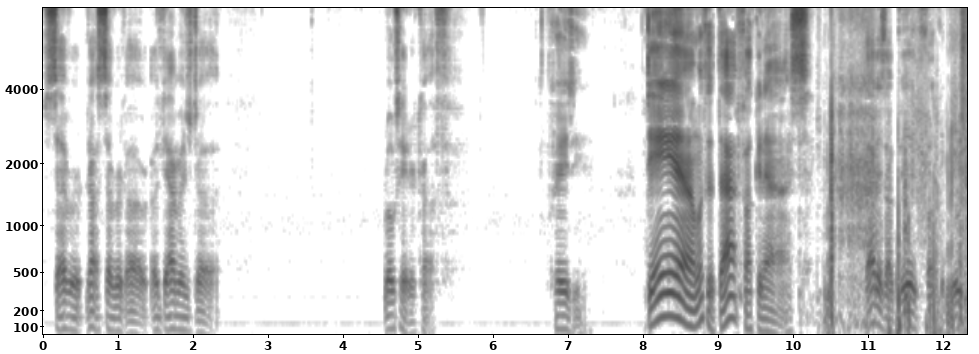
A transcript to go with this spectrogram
severed not severed uh, a damaged uh, rotator cuff. Crazy. Damn, look at that fucking ass. That is a big fucking booty.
